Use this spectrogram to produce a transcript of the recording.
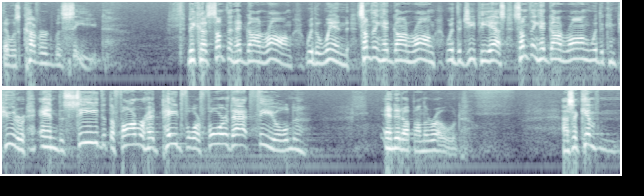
that was covered with seed because something had gone wrong with the wind, something had gone wrong with the GPS, something had gone wrong with the computer, and the seed that the farmer had paid for for that field ended up on the road. I said, Kim,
